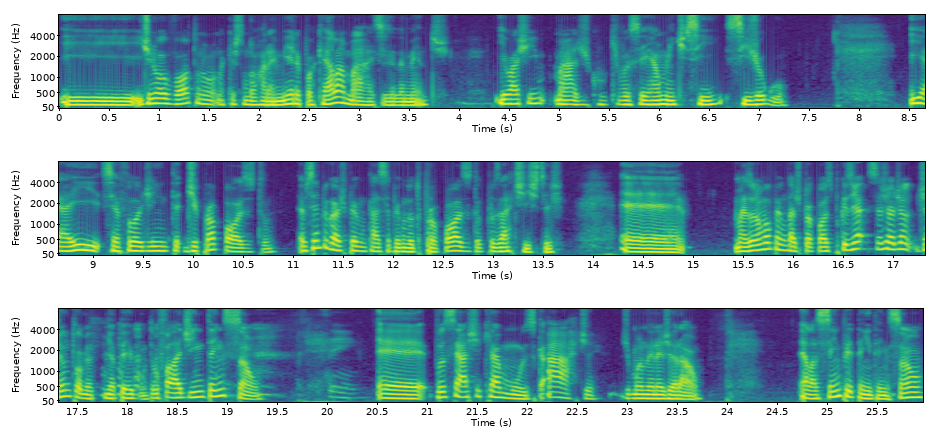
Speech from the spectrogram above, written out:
E, e de novo, eu volto no, na questão da Roraimeira, porque ela amarra esses elementos. E eu achei mágico que você realmente se, se jogou. E aí, você falou de, de propósito. Eu sempre gosto de perguntar essa pergunta do propósito para os artistas. É, mas eu não vou perguntar de propósito, porque já, você já adiantou minha, minha pergunta. Eu vou falar de intenção. Sim. É, você acha que a música, a arte, de maneira geral, ela sempre tem intenção?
